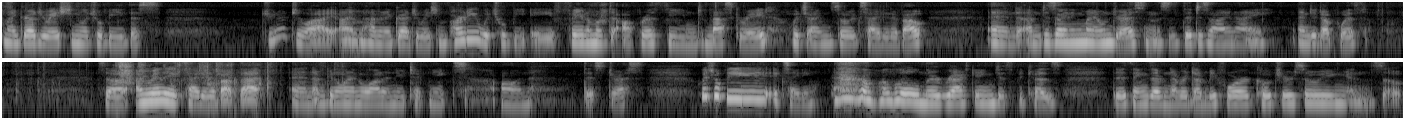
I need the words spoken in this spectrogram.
my graduation, which will be this June or July, I'm having a graduation party, which will be a Phantom of the Opera themed masquerade, which I'm so excited about. And I'm designing my own dress, and this is the design I ended up with. So I'm really excited about that, and I'm going to learn a lot of new techniques on this dress, which will be exciting. a little nerve wracking just because there are things I've never done before, couture sewing, and so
